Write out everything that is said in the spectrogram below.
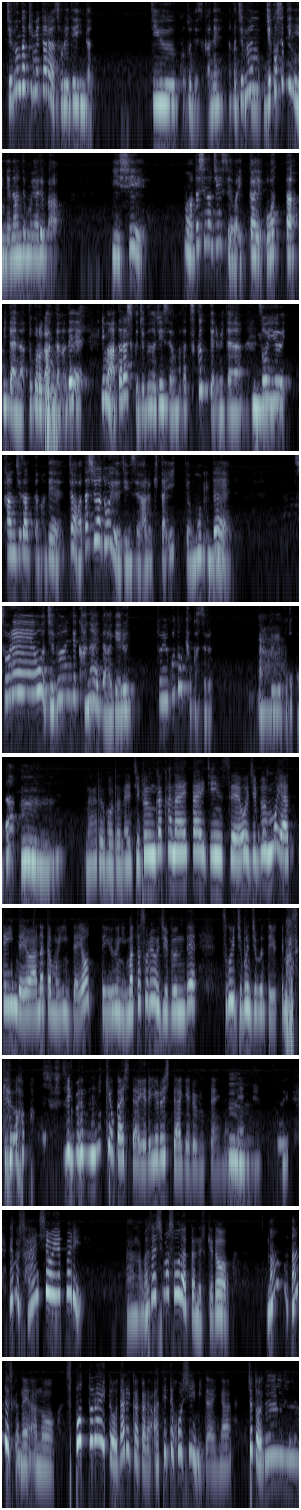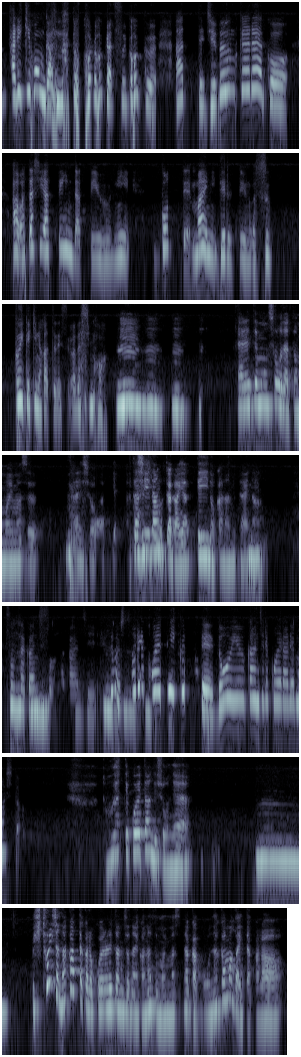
自分が決めたらそれでいいんだっていうことですかね。なんか自分、自己責任で何でもやればいいし、もう私の人生は一回終わったみたいなところがあったので、今新しく自分の人生をまた作ってるみたいな、そういう感じだったので、じゃあ私はどういう人生を歩きたいって思って、それを自分で叶えてあげるということを許可するということかな。うん。なるほどね。自分が叶えたい人生を自分もやっていいんだよ、あなたもいいんだよっていうふうに、またそれを自分で、すごい自分自分って言ってますけど、自分に許可してあげる、許してあげるみたいなね。うんそういうでも最初はやっぱり、あの、私もそうだったんですけど、なん、なんですかね、あの、スポットライトを誰かから当ててほしいみたいな、ちょっとうん。他力本願なところがすごくあって、自分からこう、あ、私やっていいんだっていうふうに、ゴって前に出るっていうのがすっごいできなかったです、私も。うんうんうん。誰でもそうだと思います。最初は。いや 私なんかがやっていいのかなみたいな。そんな感じ、うんそんな感じ。うんでも、それ超えていくって、どういう感じで超えられました？どうやって超えたんでしょうね。うーん。一人じゃなかったから超えられたんじゃないかなと思います。なんかこう仲間がいたから、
